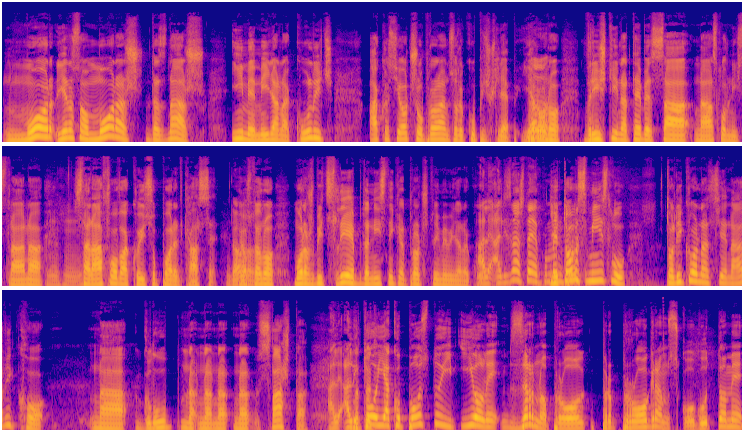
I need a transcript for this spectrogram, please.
mor, jednostavno moraš da znaš ime Miljana Kulić ako si očeo u prodavnicu da kupiš hljeb. Jer ono vrišti na tebe sa naslovnih strana, mm -hmm. sa rafova koji su pored kase. Da. Jednostavno moraš biti slijep da nisi nikad pročitao ime Miljana Kulić. Ali, ali znaš šta je po I u meni... tom smislu toliko nas je naviko na glup, na, na, na, na svašta. Ali, ali Na to, to- i ako postoji iole zrno pro, pro, programskog u tome,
